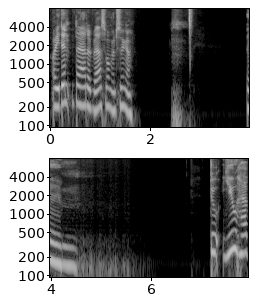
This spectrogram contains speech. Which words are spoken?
Og i den, der er der et vers, hvor man synger, øhm, du, you have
